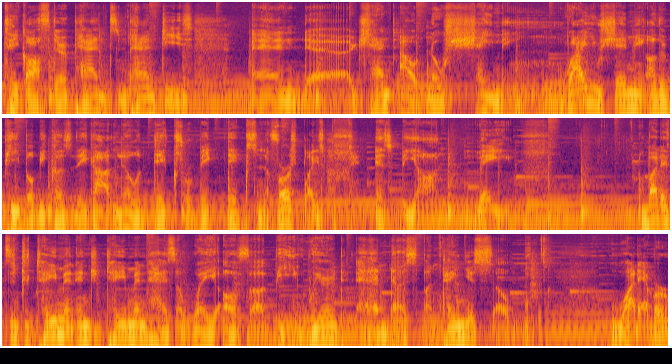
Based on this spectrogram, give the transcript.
take off their pants and panties and uh, chant out no shaming. Why are you shaming other people because they got little dicks or big dicks in the first place is beyond me. But it's entertainment. Entertainment has a way of uh, being weird and uh, spontaneous, so whatever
